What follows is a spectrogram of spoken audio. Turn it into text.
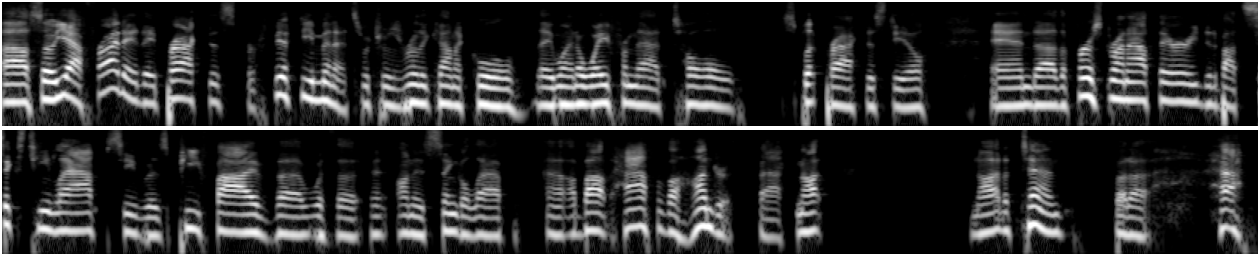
Uh, so yeah, Friday they practiced for 50 minutes, which was really kind of cool. They went away from that whole split practice deal. And uh, the first run out there, he did about 16 laps. He was P5 uh, with a on his single lap, uh, about half of a hundredth back, not not a tenth, but a half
